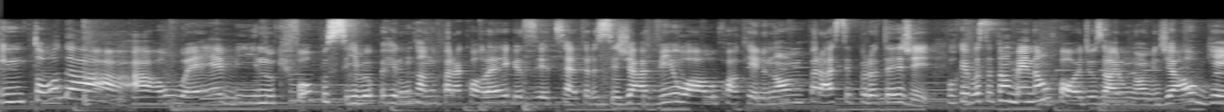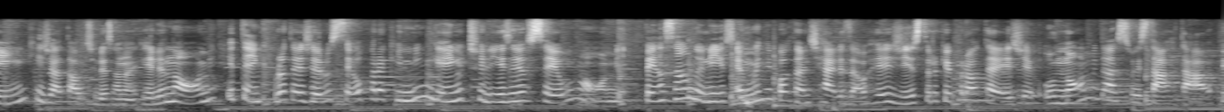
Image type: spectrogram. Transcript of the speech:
em toda a web e no que for possível, perguntando para colegas e etc. se já viu algo com aquele nome para se proteger. Porque você também não pode usar o nome de alguém que já está utilizando aquele nome e tem que proteger o seu para que ninguém utilize o seu nome. Pensando nisso, é muito importante realizar o registro que protege o nome da sua startup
